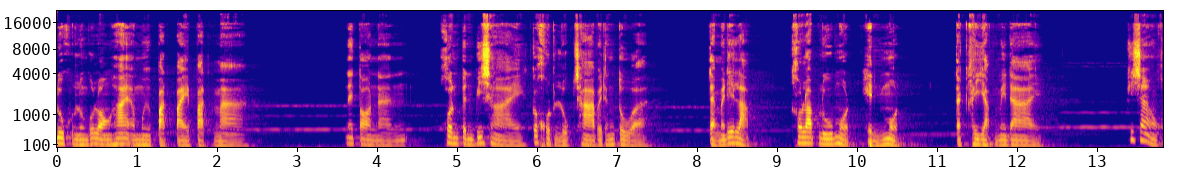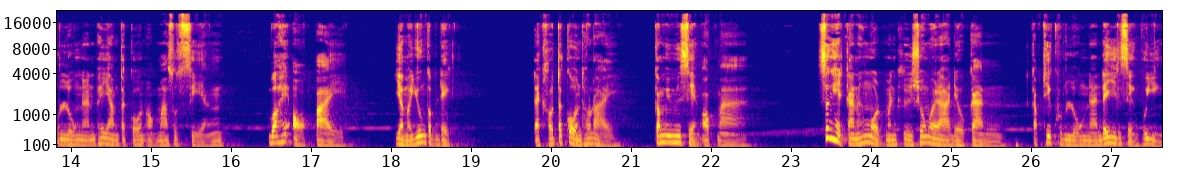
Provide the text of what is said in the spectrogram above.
ลูกคุณลุงก็ร้องไห้เอามือปัดไปปัดมา ในตอนนั้น คนเป็นพี่ชายก็ขนลุกชาไปทั้งตัว แต่ไม่ได้หลับเขารับรู้หมดเห็นหมด แต่ขยับไม่ได้ พี่ชายของคุณลุงนั้นพยายามตะโกนออกมาสุดเสียง ว่าให้ออกไป อย่ามายุ่งกับเด็ก แต่เขาตะโกนเท่าไหร่ ก็ไม่มีเสียงออกมา ซึ่งเหตุการณ์ทั้งหมดมันคือช่วงเวลาเดียวกัน กับที่คุณลุงนั้นได้ยินเสียงผู้หญิง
